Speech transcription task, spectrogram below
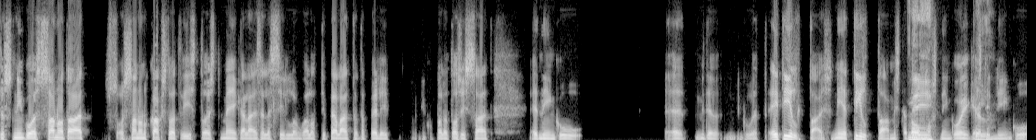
jos niin kuin sanotaan, että olisi sanonut 2015 meikäläiselle silloin, kun aloitti pelaa tätä peliä niin kuin paljon tosissaan, että, että, niin kuin, että, miten, niin kuin, että ei tilttaisi, niin että tilttaamista niin, tuommoista niin oikeasti niin kuin,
